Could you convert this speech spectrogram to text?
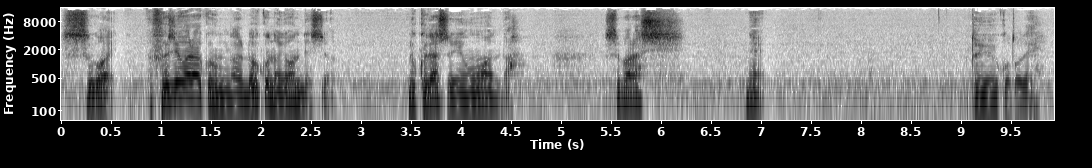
すごい。藤原くんが6の4ですよ。6打数4安打。素晴らしい。ね。ということで。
